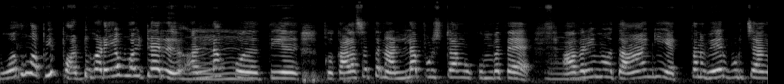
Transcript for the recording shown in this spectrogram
போதுங்க அப்படியே பட்டுக்கடையா போயிட்டாரு. கொ- கலசத்தை நல்லா புடிச்சிட்டாங்க கும்பத்தை. அவரையும் தாங்கி எத்தனை பேர் புடிச்சாங்க.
